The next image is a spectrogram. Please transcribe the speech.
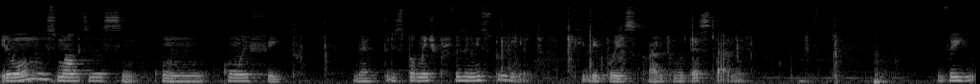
Eu amo esmaltes assim, com, com efeito, né? Principalmente para fazer misturinha, que depois, claro que eu vou testar, né? Veio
